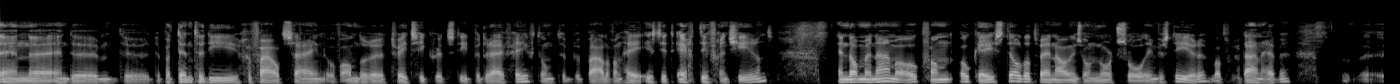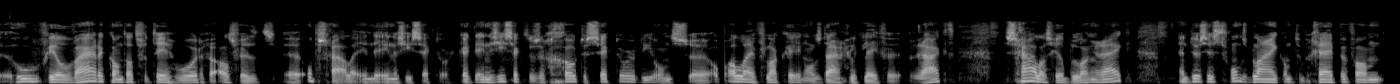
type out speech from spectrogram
En, uh, en de, de, de, patenten die gefaald zijn of andere trade secrets die het bedrijf heeft om te bepalen van hey, is dit echt differentiërend? En dan met name ook van oké, stel dat wij nou in zo'n Noordsol investeren, wat we gedaan hebben, hoeveel waarde kan dat vertegenwoordigen als we het uh, opschalen in de energiesector? Kijk, de energiesector is een grote sector die ons op allerlei vlakken in ons dagelijks leven raakt. Schalen is heel belangrijk. En dus is het voor ons belangrijk om te begrijpen van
